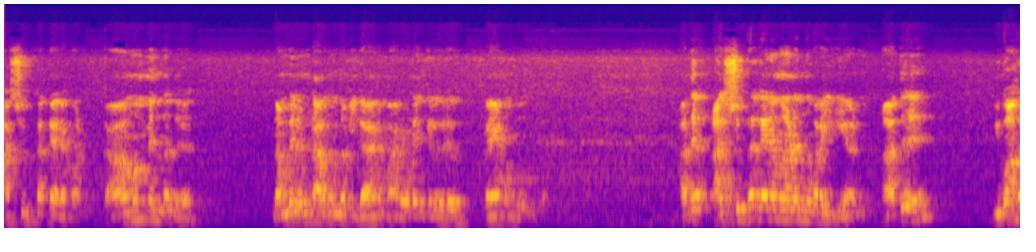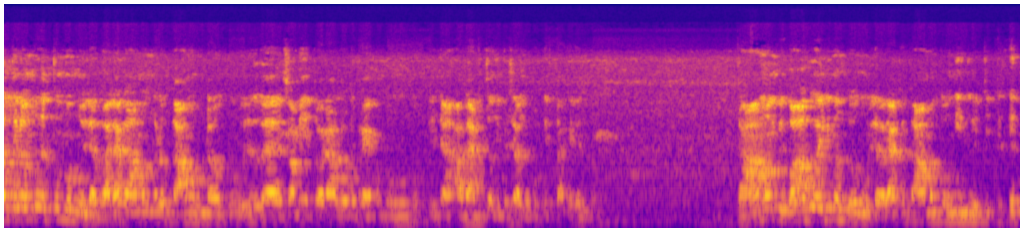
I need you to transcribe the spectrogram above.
അശുഭകരമാണ്. കാമം എന്നത് നമ്മിലുണ്ടാകുന്ന വികാരം ആരോടെങ്കിലും ഒരു പ്രേമം തോന്നുക. അത് അശുഭകരമാണെന്ന് പറയുകയാണ്. അത് വിവാഹത്തിലൊന്നും എത്തുന്നൊന്നുമില്ല. പല കാമങ്ങളും കാമം ഉണ്ടാകുന്നു ഒരു സമയത്ത് ഒരാളോട് പ്രേമം തോന്നുന്നു. പിന്നെ അത് അടുത്ത നിമിഷം അത് പൊട്ടി തകരുന്നു. കാമം വിവാഹമായിട്ട് ബന്ധമൊന്നുമില്ല ഒരാൾക്ക് കാമം തോന്നി എന്ന് വെച്ചിട്ട്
